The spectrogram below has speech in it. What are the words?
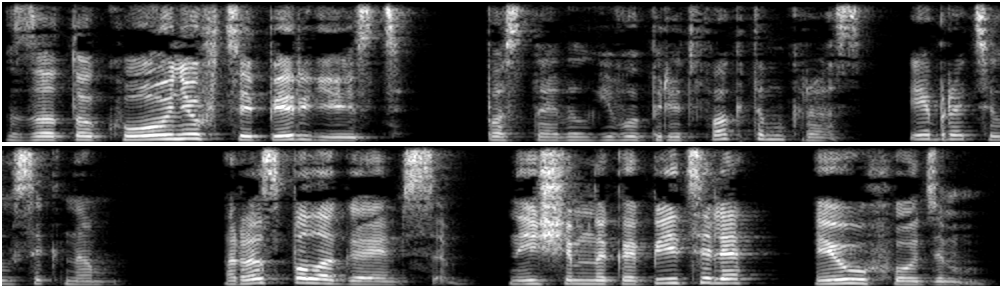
«Зато конюх теперь есть», – поставил его перед фактом Крас и обратился к нам. «Располагаемся, ищем накопителя и уходим».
